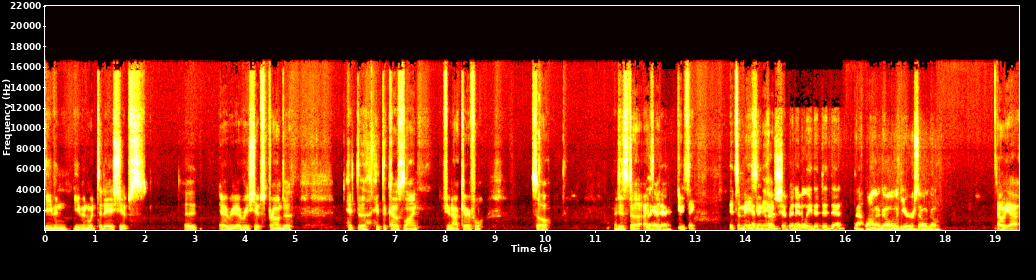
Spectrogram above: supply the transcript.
even even with today's ships, uh, every every ship's prone to hit the hit the coastline if you're not careful. So, I just uh, I, I do think it's amazing. They had a cruise have, ship in Italy that did that not long ago, a year or so ago. Oh yeah,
